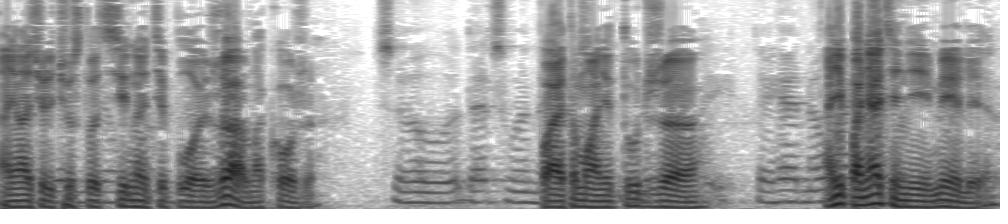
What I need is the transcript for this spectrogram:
Они начали чувствовать сильное тепло и жар на коже. Поэтому они тут же... Они понятия не имели,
